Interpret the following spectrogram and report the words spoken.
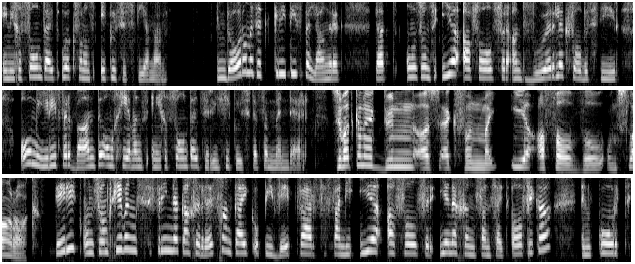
en die gesondheid ook van ons ekosisteme. En daarom is dit krities belangrik dat ons ons e-afval verantwoordelik sal bestuur om hierdie verwante omgewings en die gesondheidsrisiko's te verminder. So wat kan ek doen as ek van my e-afval wil ontslaa raak? Derek, ons omgewingsvriende kan gerus gaan kyk op die webwerf van die E-afval Vereniging van Suid-Afrika, in kort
